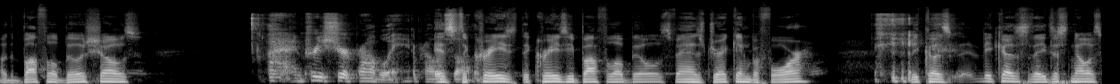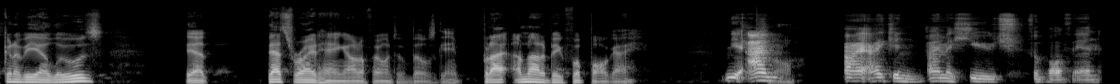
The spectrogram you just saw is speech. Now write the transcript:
of the Buffalo Bills shows? I'm pretty sure, probably. I probably It's the them. crazy the crazy Buffalo Bills fans drinking before because because they just know it's going to be a lose. Yeah, that's where I'd hang out if I went to a Bills game. But I, I'm not a big football guy. yeah, I'm. So. I, I can. I'm a huge football fan,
